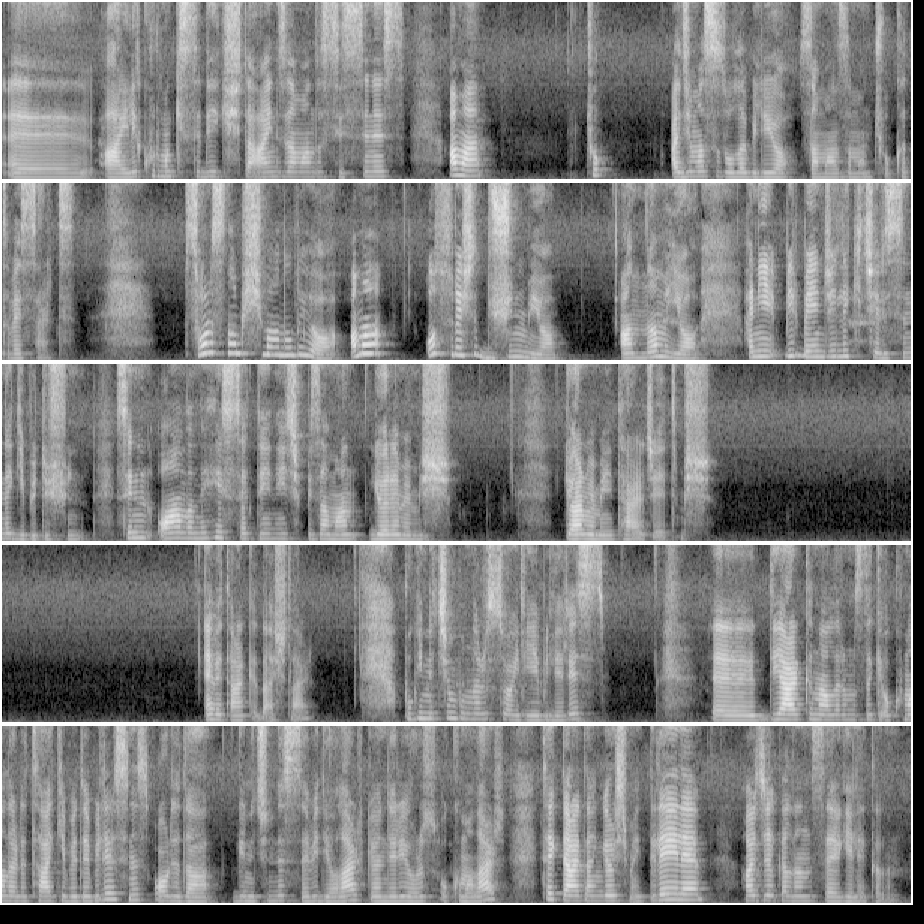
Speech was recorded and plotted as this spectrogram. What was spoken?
Ee, aile kurmak istediği kişi de aynı zamanda sizsiniz. Ama çok acımasız olabiliyor zaman zaman. Çok katı ve sert. Sonrasında pişman oluyor ama o süreçte düşünmüyor. Anlamıyor. Hani bir bencillik içerisinde gibi düşün. Senin o anda ne hissettiğini hiçbir zaman görememiş. Görmemeyi tercih etmiş. Evet arkadaşlar. Bugün için bunları söyleyebiliriz. Ee, diğer kanallarımızdaki okumaları da takip edebilirsiniz. Orada da gün içinde size videolar gönderiyoruz, okumalar. Tekrardan görüşmek dileğiyle. Hoşça kalın, sevgiyle kalın.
